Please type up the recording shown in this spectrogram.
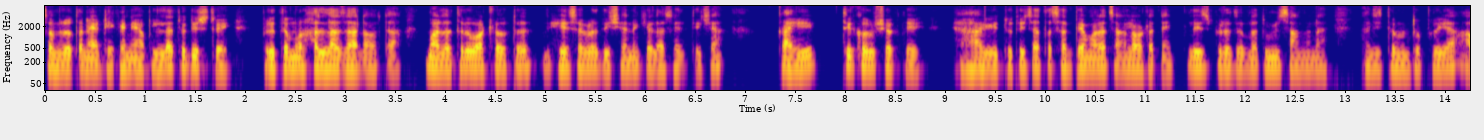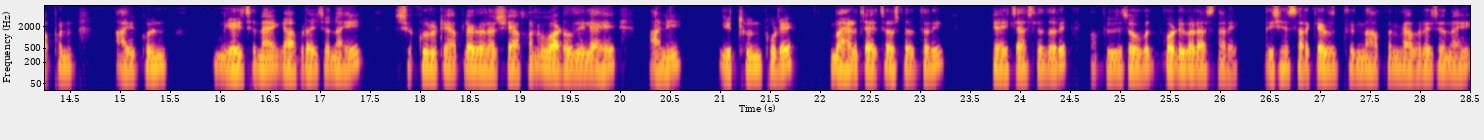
समजवताना या ठिकाणी आपल्याला तो दिसतोय. प्रीतमवर हल्ला झाला होता. मला तर वाटलं होतं हे सगळं दिशाने केलं असेल. तिच्या काही ती करू शकते. हा हेतू तिचा आता सध्या मला चांगला वाटत नाही. प्लीज प्रीतमला तुम्ही सांगा ना. आणि तो म्हणतो प्रिया आपण ऐकून घ्यायचं नाही घाबरायचं नाही. सिक्युरिटी आपल्या घराशी आपण वाढवलेली आहे आणि इथून पुढे बाहेर जायचं असलं तरी यायचं असलं तरी आपल्यासोबत बॉडीगार्ड असणार आहे. दिशेसारख्या व्यक्तींना आपण घाबरायचं नाही.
